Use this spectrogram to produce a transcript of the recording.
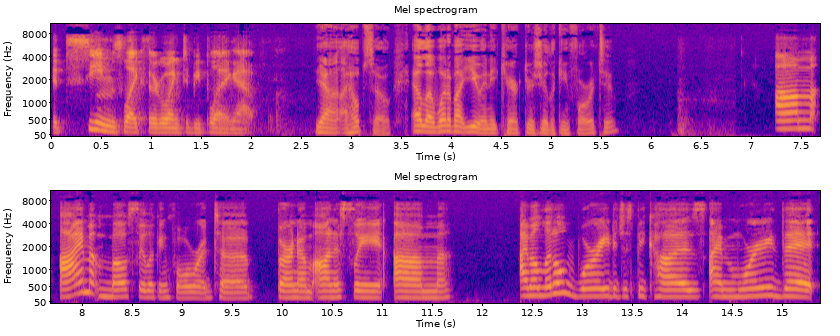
it seems like they're going to be playing out. Yeah. I hope so. Ella, what about you? Any characters you're looking forward to? Um, I'm mostly looking forward to Burnham, honestly. Um, I'm a little worried just because I'm worried that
